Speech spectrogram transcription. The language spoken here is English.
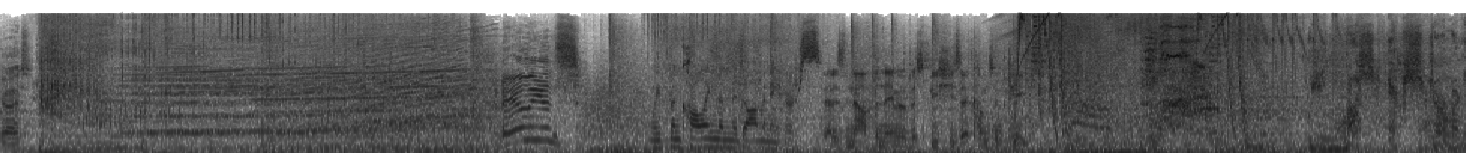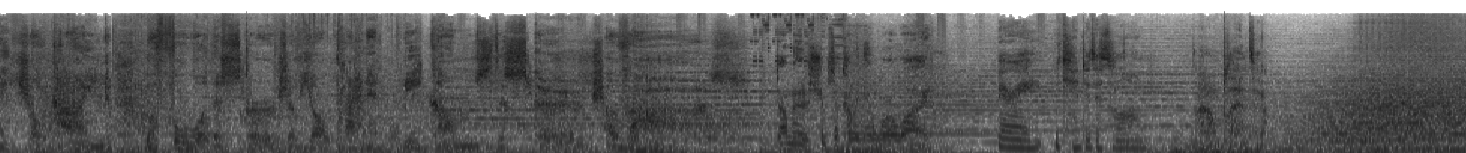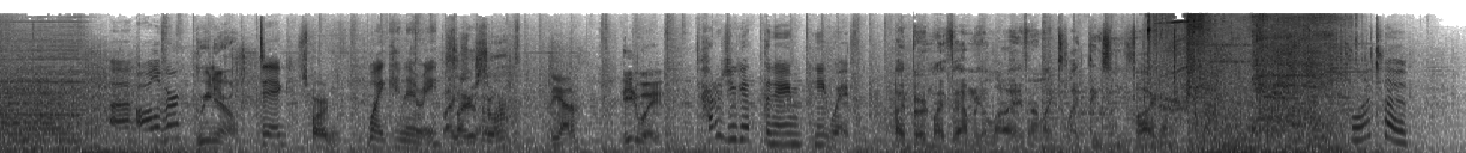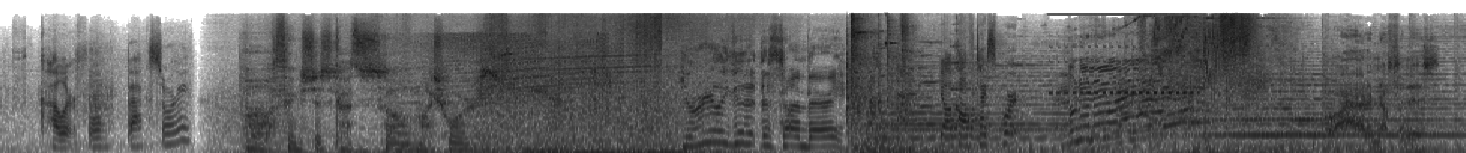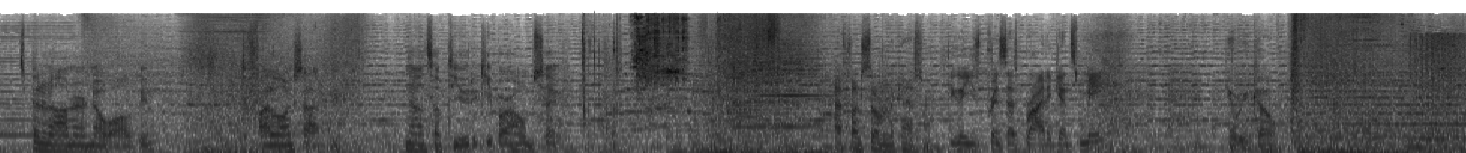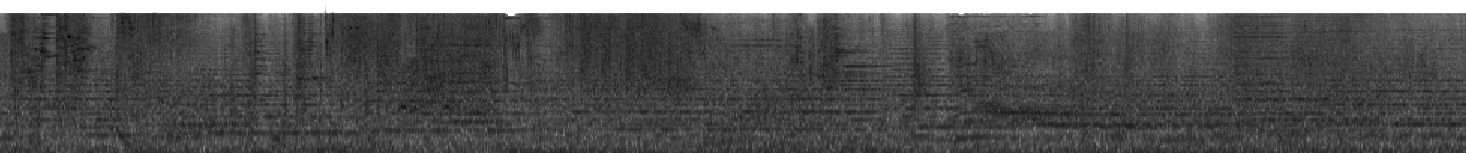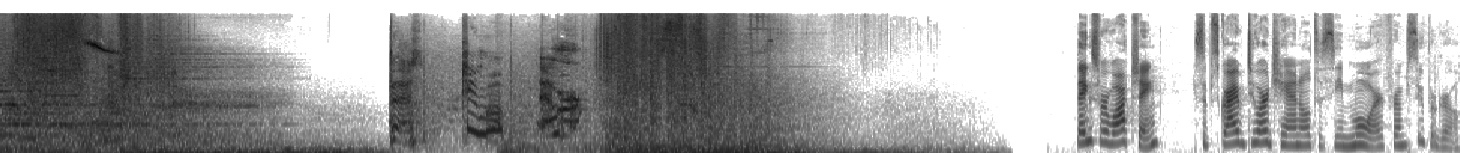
guys. Aliens! We've been calling them the Dominators. That is not the name of a species that comes in peace. We must exterminate your kind before the scourge of your planet becomes the scourge of ours. Dominator ships are coming in worldwide. Barry, we can't do this alone. I don't plan to. Green Arrow. Dig. Spartan. White Canary. Firestorm? The Atom? Heatwave. How did you get the name Heatwave? I burned my family alive, and I like to light things on fire. Well, that's a colorful backstory. Oh, things just got so much worse. You really did it this time, Barry. Y'all call for tech support. Oh, no, no, no, no, no! Oh, I had enough of this. It's been an honor to know all of you, to fight alongside of you. Now it's up to you to keep our home safe. Have fun storming the castle. You're gonna use Princess Bride against me? Here we go. Up ever! Thanks for watching. Subscribe to our channel to see more from Supergirl.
